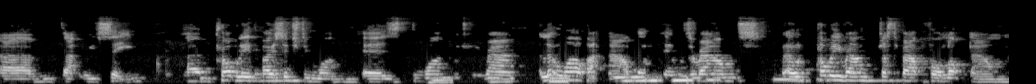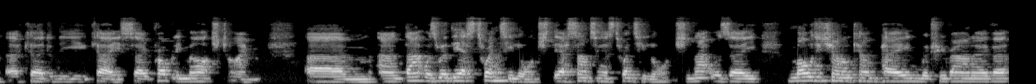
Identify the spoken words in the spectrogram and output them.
um, that we've seen. Um, probably the most interesting one is the one which we ran a little while back now. It was around, well, probably around just about before lockdown occurred in the UK, so probably March time. Um, and that was with the S20 launch, the Samsung S20 launch. And that was a multi channel campaign which we ran over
